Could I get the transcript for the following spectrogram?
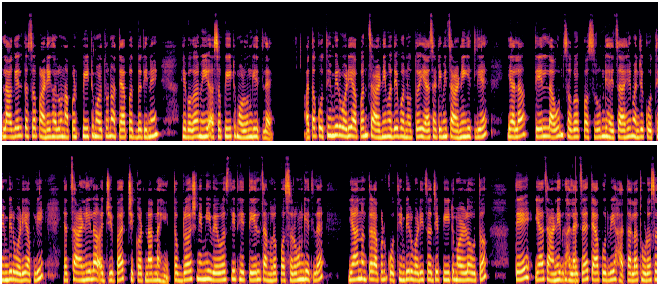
लागेल तसं पाणी घालून आपण पीठ मळतो ना त्या पद्धतीने. हे बघा मी असं पीठ मळून घेतलंय. आता कोथिंबीर वडी आपण चाळणीमध्ये बनवतो यासाठी मी चाळणी घेतली आहे. याला तेल लावून सगळं पसरून घ्यायचं आहे म्हणजे कोथिंबीर वडी आपली या चाळणीला अजिबात चिकटणार नाही. तर ब्रशने मी व्यवस्थित हे तेल चांगलं पसरवून घेतलं आहे यानंतर आपण कोथिंबीर वडीचं जे पीठ मळलं होतं ते या चाळणीत घालायचं आहे. त्यापूर्वी हाताला थोडंसं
